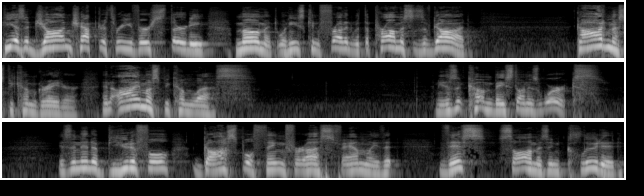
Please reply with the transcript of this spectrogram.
He has a John chapter 3 verse 30 moment when he's confronted with the promises of God. God must become greater and I must become less. And he doesn't come based on his works. Isn't it a beautiful gospel thing for us, family, that this psalm is included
